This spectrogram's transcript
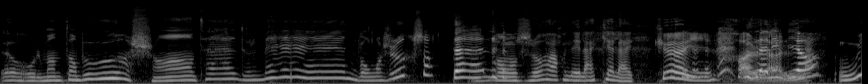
roulement de tambour. Chantal Dolmen. Bonjour Chantal. Bonjour Ornella, quel accueil Oh Vous là allez là. bien? Oui,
